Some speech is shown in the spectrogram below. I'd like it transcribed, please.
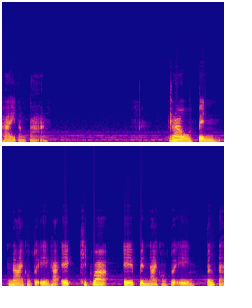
ภัยต่างๆ เราเป็นนายของตัวเองค่ะ เอกคิดว่าเอเป็นนายของตัวเอง ตั้งแต่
